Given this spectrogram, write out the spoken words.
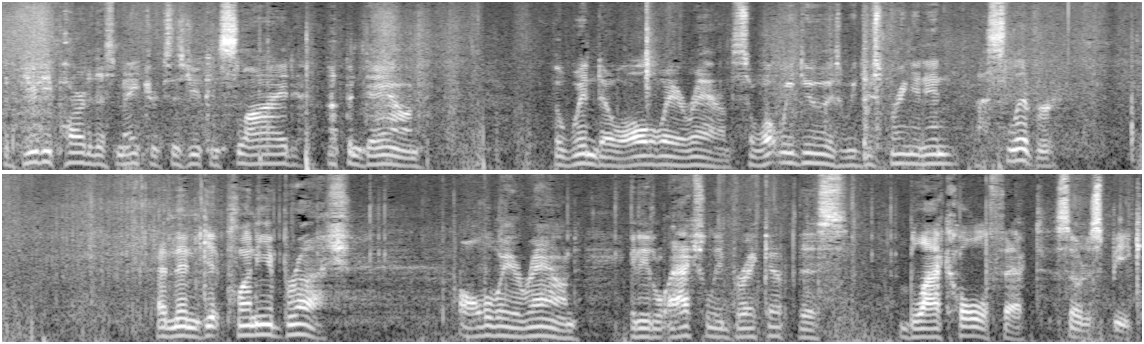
the beauty part of this matrix is you can slide up and down the window all the way around. So what we do is we just bring it in a sliver and then get plenty of brush all the way around and it'll actually break up this black hole effect, so to speak.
